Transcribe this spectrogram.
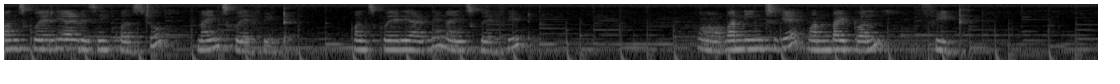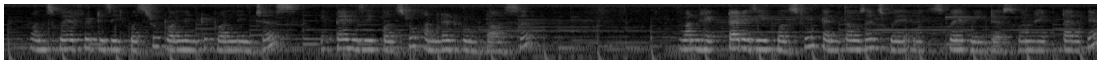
is yard to 2.471 acres. 1 square yard is equals to 9 square feet. 1 square yard ಗೆ 9 square feet. Uh, 1 inch ಗೆ 1 by 12 feet. 1 square feet is equals to 12 into 12 inches. Hectare is equals to 100 guntas. 1 hectare is equals to 10,000 square, square meters. 1 hectare ಗೆ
